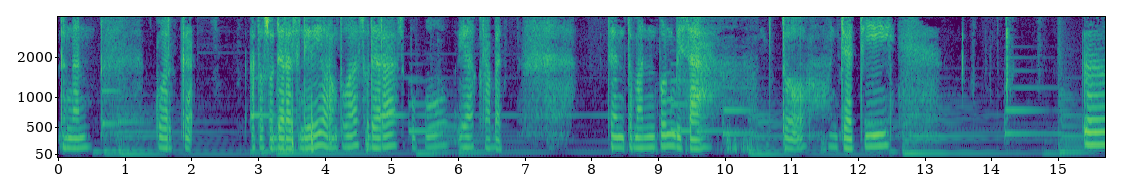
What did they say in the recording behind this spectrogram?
dengan keluarga atau saudara sendiri orang tua saudara sepupu ya kerabat. Dan teman pun bisa gitu. Jadi um,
